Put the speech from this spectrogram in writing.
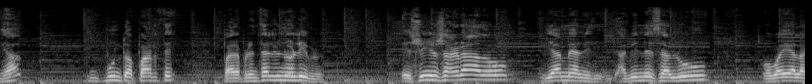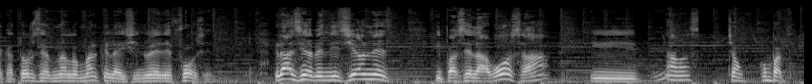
ya, un punto aparte, para presentarle unos libros. El sueño sagrado, llame a, Bien de Salud o vaya a la 14 Arnaldo Márquez, la 19 de Fose. Gracias, bendiciones y pase la voz, ¿ah? Y nada más. Chao, comparte.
